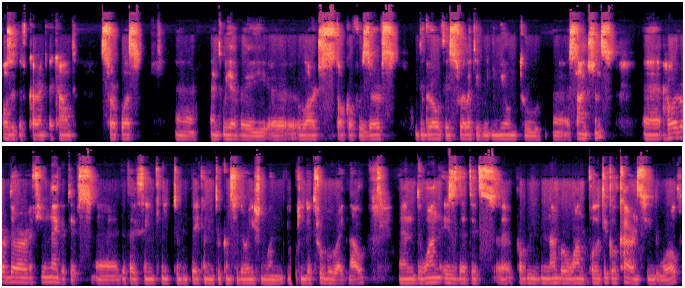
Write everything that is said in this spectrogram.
positive current account surplus, uh, and we have a, a large stock of reserves the growth is relatively immune to uh, sanctions. Uh, however, there are a few negatives uh, that I think need to be taken into consideration when looking at ruble right now. And the one is that it's uh, probably the number one political currency in the world.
